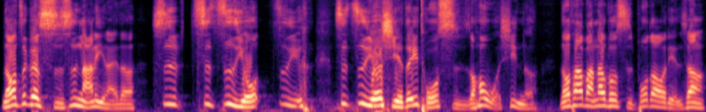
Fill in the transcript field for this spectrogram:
然后这个屎是哪里来的？是是自由自由 是自由写的一坨屎，然后我信了，然后他把那坨屎泼到我脸上，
